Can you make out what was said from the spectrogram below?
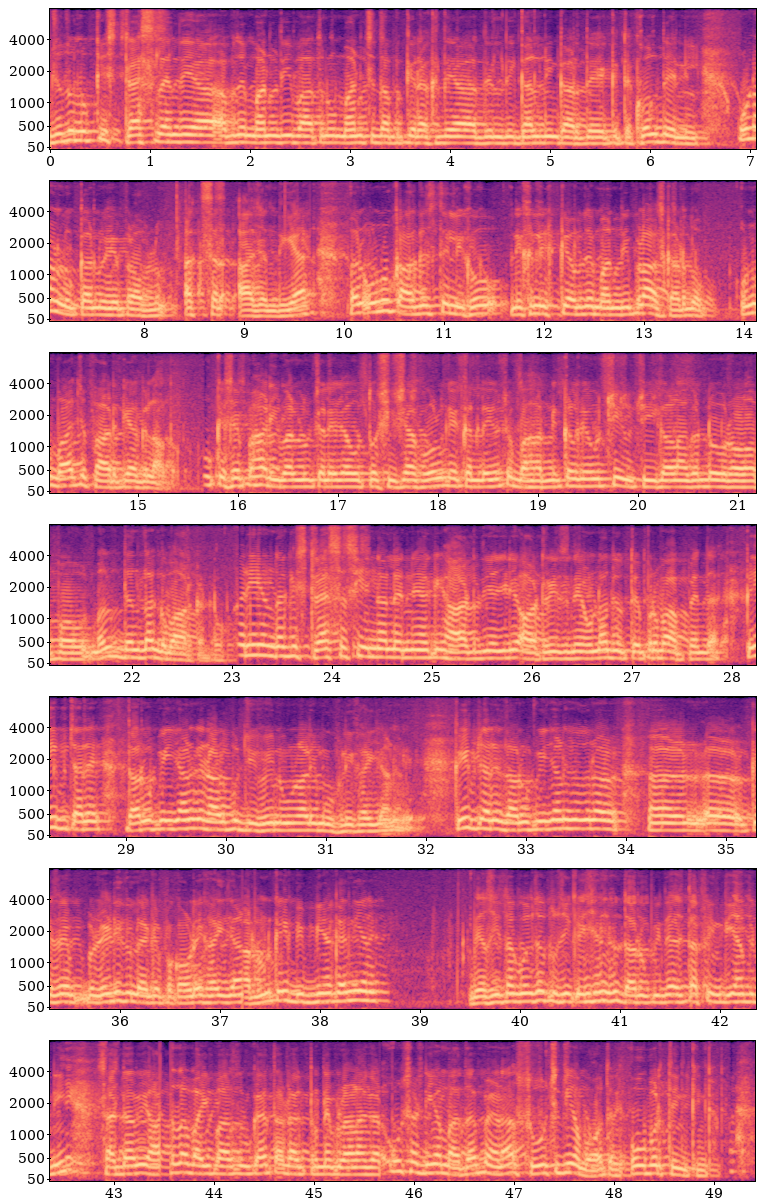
ਜਦੋਂ ਲੋਕੀ ਸਟ੍ਰੈਸ ਲੈਂਦੇ ਆ ਆਪਣੇ ਮਨ ਦੀ ਬਾਤ ਨੂੰ ਮਨ 'ਚ ਦੱਬ ਕੇ ਰੱਖਦੇ ਆ, ਦਿਲ ਦੀ ਗੱਲ ਨਹੀਂ ਕਰਦੇ, ਕਿਤੇ ਖੁੱਲਦੇ ਨਹੀਂ, ਉਹਨਾਂ ਲੋਕਾਂ ਨੂੰ ਇਹ ਪ੍ਰੋਬਲਮ ਅਕਸਰ ਆ ਜਾਂਦੀ ਆ। ਪਰ ਉਹਨੂੰ ਕਾਗਜ਼ ਤੇ ਲਿਖੋ ਲਿਖ ਲਿਖ ਕੇ ਆਪਣੇ ਮਨ ਦੀ ਭੜਾਸ ਕੱਢ ਲਓ, ਉਹਨੂੰ ਬਾਅਦ 'ਚ ਫਾੜ ਕੇ ਅੱਗ ਲਾ ਦਿਓ। ਉਹ ਕਿਸੇ ਪਹਾੜੀ ਵੱਲ ਨੂੰ ਚਲੇ ਜਾਓ ਉੱਤੋਂ ਸ਼ੀਸ਼ਾ ਖੋਲ ਕੇ ਇਕੱਲੇ ਉਹ ਚੋਂ ਬਾਹਰ ਨਿਕਲ ਕੇ ਉੱਚੀ ਉੱਚੀ ਗਾਲਾਂ ਕੱਢੋ ਰੌਲਾ ਪਾਓ ਮਤਲਬ ਦਿਲ ਦਾ ਗਵਾਰ ਕੱਢੋ ਪਰ ਇਹ ਹੁੰਦਾ ਕਿ ਸਟ੍ਰੈਸ ਅਸੀਂ ਇੰਨਾ ਲੈਂਦੇ ਆ ਕਿ ਹਾਰਟ ਦੀਆਂ ਜਿਹੜੀ ਆਰਟਰੀਜ਼ ਨੇ ਉਹਨਾਂ ਦੇ ਉੱਤੇ ਪ੍ਰਭਾਵ ਪੈਂਦਾ ਹੈ। ਕਈ ਵਿਚਾਰੇ दारू ਪੀ ਜਾਣਗੇ ਨਾਲ ਭੁੱਜੀ ਹੋਈ ਨੂਨ ਵਾਲੀ ਮੂੰਗਫਲੀ ਖਾਈ ਜਾਣਗੇ ਕਈ ਵਿਚਾਰੇ दारू ਪੀ ਜਾਣਗੇ ਉਹਦੇ ਨਾਲ ਅਹ, ਅਹ, ਕਿਸੇ ਰੇੜੀ ਤੋਂ ਲੈ ਕੇ ਪਕੌੜੇ ਖਾਈ ਜਾਣ ਹੁਣ ਕਈ ਬੀਬੀਆਂ ਕਹਿੰਦੀਆਂ ਨੇ ਵੀ ਅਸੀਂ ਤਾਂ ਗੋਲ ਸਾਹਿਬ ਤੁਸੀਂ ਕਹੀ ਜਾਂਦੇ ਹੋ ਦਾਰੂ ਪੀਂਦੇ ਅਸੀਂ ਤਾਂ ਪੀਂਦੀਆਂ ਵੀ ਨਹੀਂ। ਸਾਡਾ ਵੀ ਹਾਰਟ ਦਾ ਬਾਈਪਾਸ ਨੂੰ ਕਹਿੰਦਾ ਡਾਕਟਰ ਨੇ ਫਲਾਣਾ ਕਰ। ਉਹ ਸਾਡੀਆਂ ਮਾਤਾ ਭੈਣਾਂ ਸੋਚਦੀਆਂ ਬਹੁਤ ਨੇ ਓਵਰ ਥਿੰਕਿੰਗ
